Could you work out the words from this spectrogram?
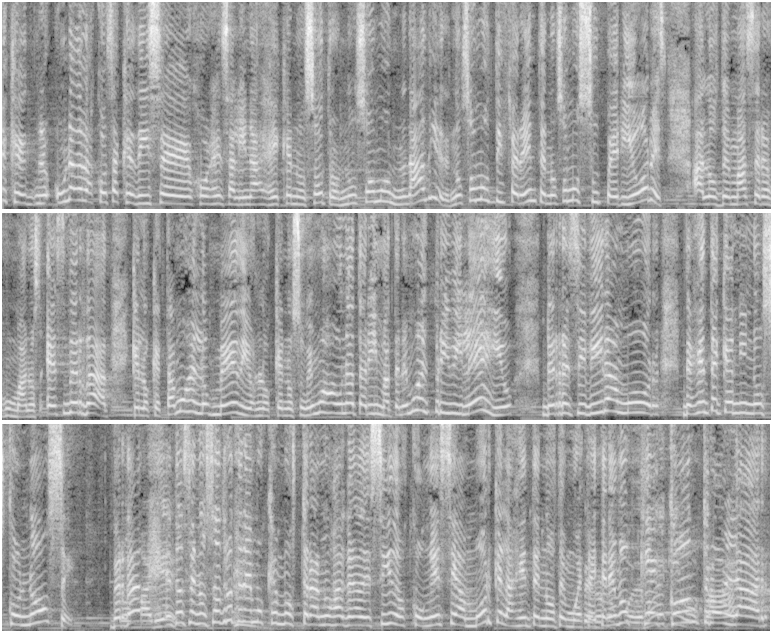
es que una de las cosas que dice Jorge Salinas es que nosotros no somos nadie, no somos diferentes, no somos superiores a los demás seres humanos. Es verdad que los que estamos en los medios, los que nos subimos a una tarima, tenemos el privilegio de recibir amor de gente que ni nos conoce. ¿Verdad? Entonces nosotros tenemos que mostrarnos agradecidos con ese amor que la gente nos demuestra Pero y tenemos que equivocar. controlar,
